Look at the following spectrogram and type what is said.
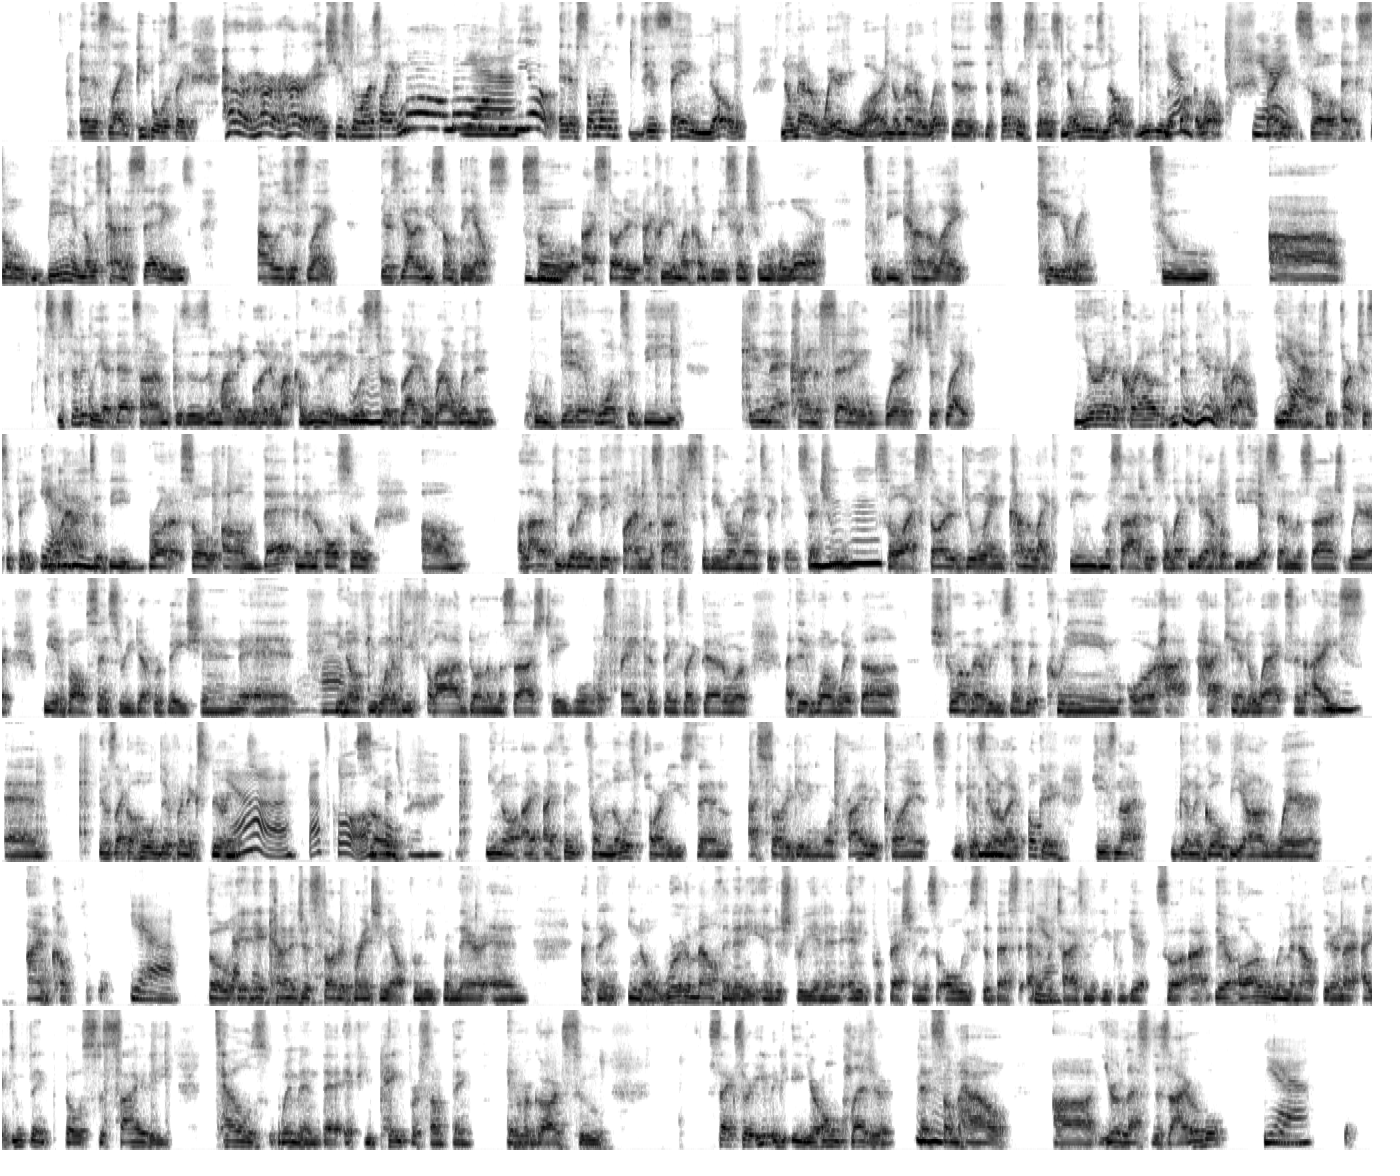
And it's like people will say her, her, her, and she's the one that's like, no, no, Yeah. pick me up. And if someone is saying no, no matter where you are, no matter what the the circumstance, no means no. Leave them Yeah. the fuck alone yeah, right? So, uh, so being in those kind of settings, I was just like, there's got to be something else. So I started, I created my company, Sensual Noir, to be kind of like catering to, uh, specifically at that time, because this is in my neighborhood and my community, was to black and brown women who didn't want to be in that kind of setting where it's just like, you're in the crowd, you can be in the crowd. You don't have to participate. You Yeah. don't have to be brought up. So um, that, and then also um, a lot of people they they find massages to be romantic and sensual. Mhm. So I started doing kind of like themed massages. So like you can have a BDSM massage where we involve sensory deprivation and you know, if you want to be flogged on the massage table or spanked and things like that. Or I did one with uh, strawberries and whipped cream or hot hot candle wax and ice, and it was like a whole different experience. Yeah, that's cool. So That's really you know, I, I think from those parties, then I started getting more private clients because they were Mhm. like, okay, he's not gonna go beyond where I'm comfortable. yeah. So it, Definitely. it kind of just started branching out for me from there. And I think, you know, word of mouth in any industry and in any profession is always the best advertisement you can get. So I, there are women out there. And I, I do think though society tells women that if you pay for something in regards to sex or even your own pleasure, that Mhm. somehow uh, you're less desirable. Yeah.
